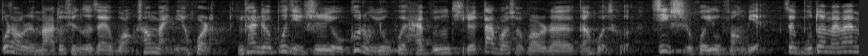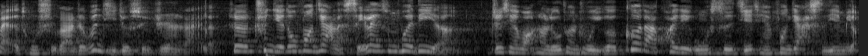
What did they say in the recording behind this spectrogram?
不少人吧都选择在网上买年货了。你看，这不仅是有各种优惠，还不用提着大包小包的赶火车，既实惠又方便。在不断买买买的同时吧，这问题就随之而来了。这春节都放假了，谁来送快递呀？之前网上流传出一个各大快递公司节前放假时间表。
